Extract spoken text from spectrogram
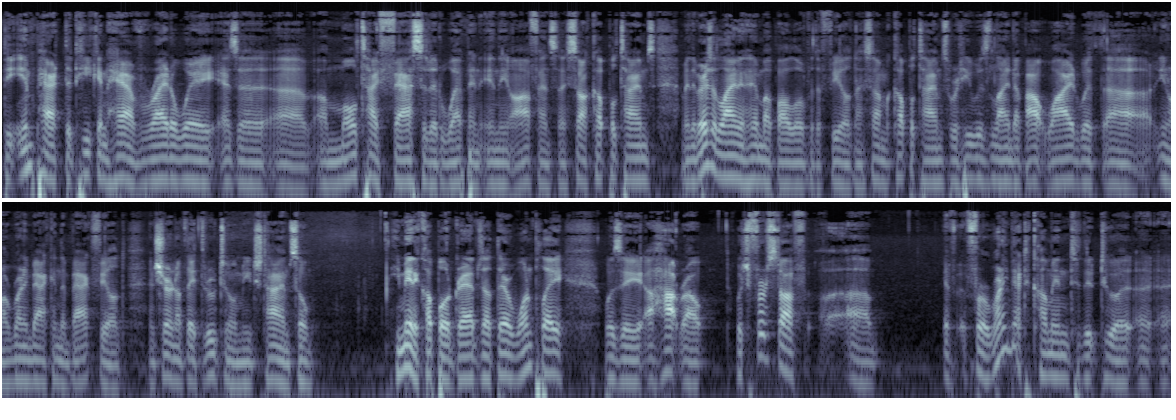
the impact that he can have right away as a, a, a multifaceted weapon in the offense. I saw a couple times. I mean, the Bears are lining him up all over the field, and I saw him a couple times where he was lined up out wide with uh, you know running back in the backfield, and sure enough, they threw to him each time. So he made a couple of grabs out there. One play was a, a hot route, which first off. Uh, if, for a running back to come into the, to a, a,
